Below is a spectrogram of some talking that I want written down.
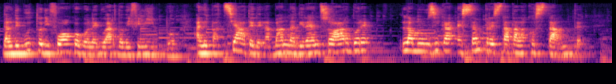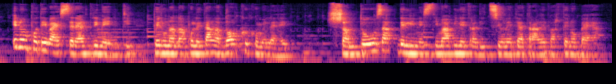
dal debutto di fuoco con Edoardo De Filippo alle pazziate della banda di Renzo Arbore, la musica è sempre stata la costante e non poteva essere altrimenti per una napoletana doc come lei, sciantosa dell'inestimabile tradizione teatrale partenopea.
